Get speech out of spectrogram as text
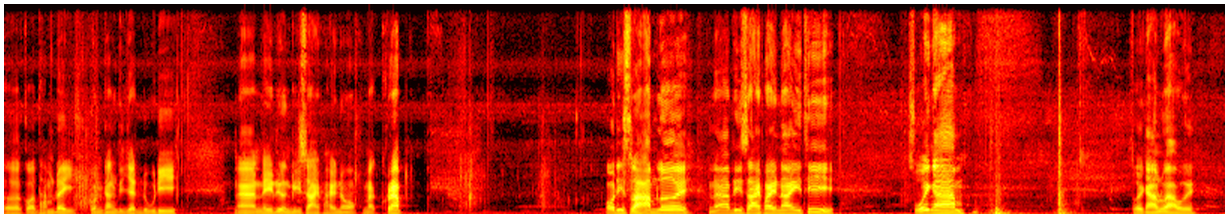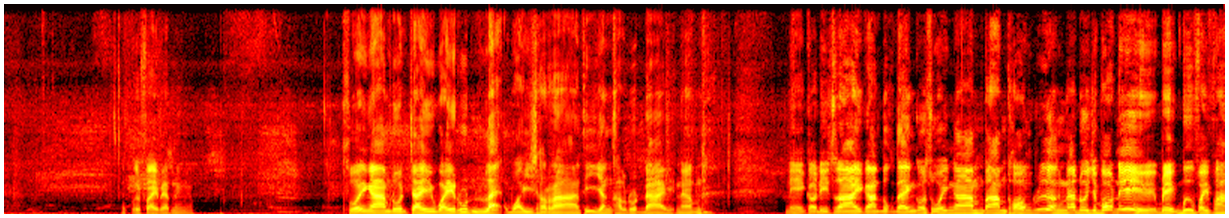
เออก็ทำได้ค่อนข้างที่จะดูดีนะในเรื่องดีไซน์ภายนอกนะครับข้อที่ 3 เลยนะดีไซน์ภายในที่สวยงาม สวยงามหรือเปล่าเลยเปิดไฟแป๊บหนึงครับ สวยงามโดนใจวัยรุ่นและวัยชราที่ยังขับรถได้นะครับนี่ก็ดีไซน์การตกแต่งก็สวยงามตามท้องเรื่องนะ โดยเฉพาะนี่เบรกมือไฟฟ้า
